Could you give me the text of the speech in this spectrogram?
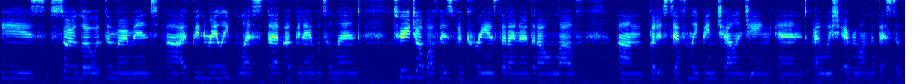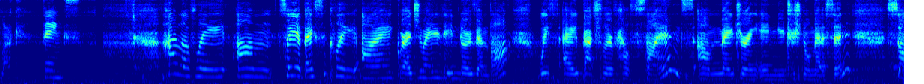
is so low at the moment. Uh, I've been really blessed that I've been able to land two job offers for careers that I know that I will love. Um, but it's definitely been challenging, and I wish everyone the best of luck. Thanks. Hi, lovely. Um, so, yeah, basically, I graduated in November with a Bachelor of Health Science, um, majoring in nutritional medicine. So,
